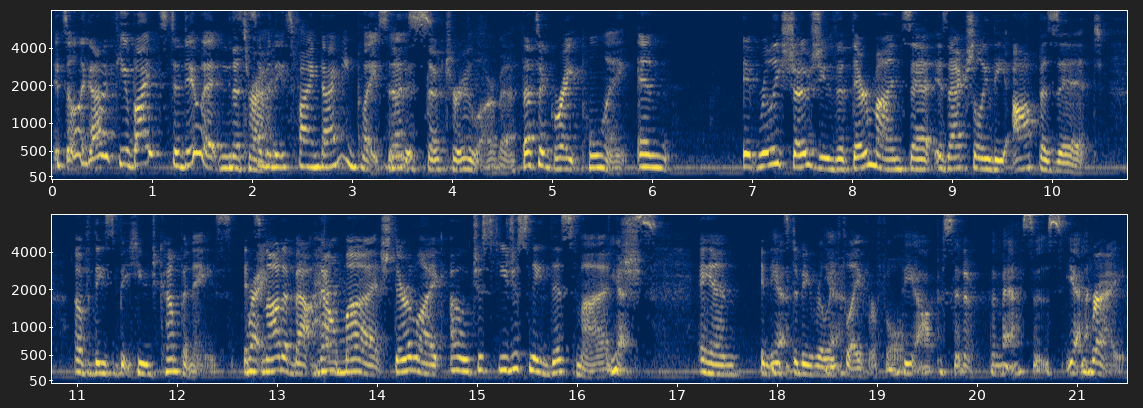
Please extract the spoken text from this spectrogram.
it's only got a few bites to do it. In That's some right. of these fine dining places. That is so true, Larva. That's a great point. And it really shows you that their mindset is actually the opposite of these huge companies. It's Right. not about how much. They're like, oh, just you just need this much. Yes. And it needs Yeah. to be really Yeah. flavorful. the opposite of the masses. Yeah. Right.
